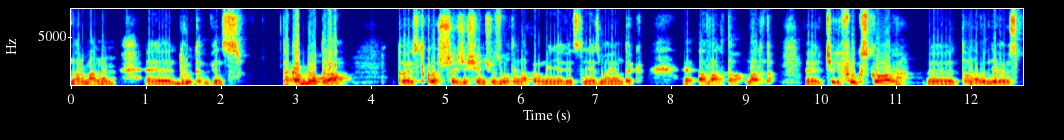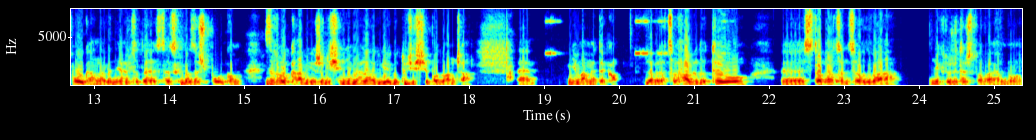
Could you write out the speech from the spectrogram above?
normalnym e, drutem. Więc taka butla to jest koszt 60 zł napełnienie, więc to nie jest majątek, a warto, warto. E, Czyli FluxCore, e, to nawet nie wiem, spulga, nawet nie wiem co to jest, to jest chyba ze szpulką, z rolkami, jeżeli się nie mylę, jego tu gdzieś się podłącza. E, Nie mamy tego. Dobra, cofamy do tyłu, e, 100% CO2, niektórzy też spawają, bo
